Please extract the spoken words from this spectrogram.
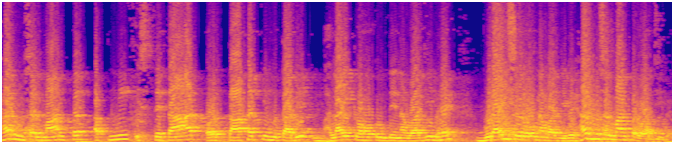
ہر مسلمان پر اپنی استطاعت اور طاقت کے مطابق بھلائی کا حکم دینا واجب ہے، برائی سے روکنا واجب ہے۔ ہر مسلمان پر واجب ہے۔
